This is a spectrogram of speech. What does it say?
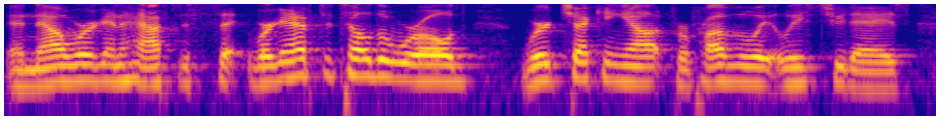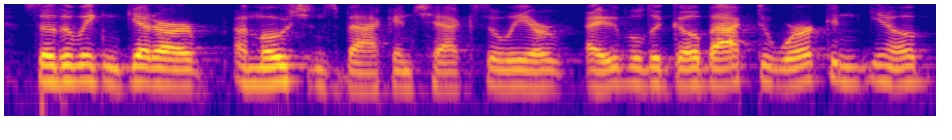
and now we're gonna have to say, we're gonna have to tell the world we're checking out for probably at least two days, so that we can get our emotions back in check, so we are able to go back to work and you know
